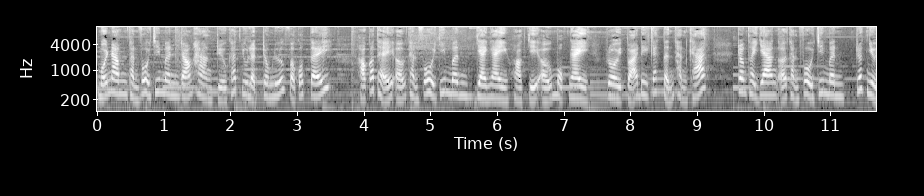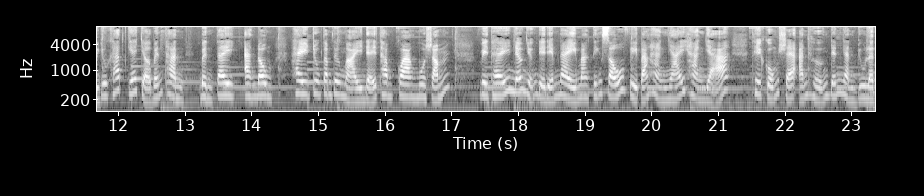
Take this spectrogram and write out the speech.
Mỗi năm, thành phố Hồ Chí Minh đón hàng triệu khách du lịch trong nước và quốc tế. Họ có thể ở thành phố Hồ Chí Minh vài ngày hoặc chỉ ở một ngày rồi tỏa đi các tỉnh thành khác. Trong thời gian ở thành phố Hồ Chí Minh, rất nhiều du khách ghé chợ Bến Thành, Bình Tây, An Đông hay trung tâm thương mại để tham quan mua sắm. Vì thế, nếu những địa điểm này mang tiếng xấu vì bán hàng nhái, hàng giả thì cũng sẽ ảnh hưởng đến ngành du lịch.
